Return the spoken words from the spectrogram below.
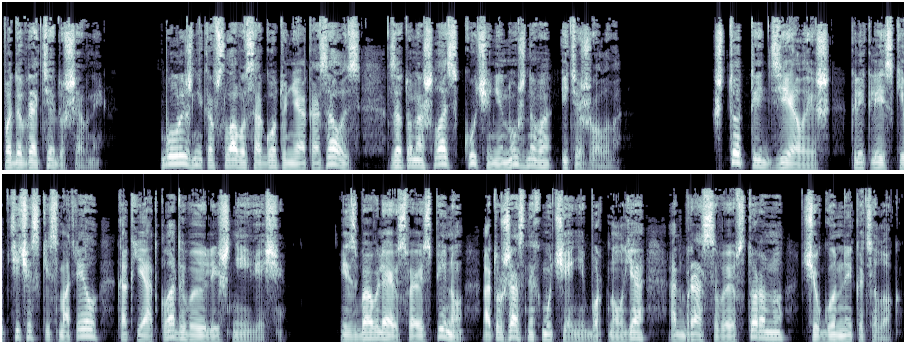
по доброте душевной. Булыжников, слава Саготу, не оказалось, зато нашлась куча ненужного и тяжелого. «Что ты делаешь?» — Кликлей скептически смотрел, как я откладываю лишние вещи. «Избавляю свою спину от ужасных мучений», — буркнул я, отбрасывая в сторону чугунный котелок.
